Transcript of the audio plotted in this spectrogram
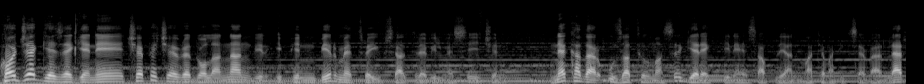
Koca gezegeni çepeçevre dolanan bir ipin bir metre yükseltilebilmesi için ne kadar uzatılması gerektiğini hesaplayan matematik severler,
